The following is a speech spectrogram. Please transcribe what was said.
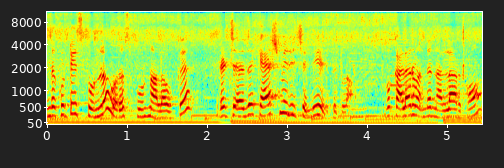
இந்த குட்டி ஸ்பூனில் ஒரு ஸ்பூன் அளவுக்கு ரெட் இது காஷ்மீரி சில்லி எடுத்துக்கலாம். இப்போ கலர் வந்து நல்லாயிருக்கும்.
